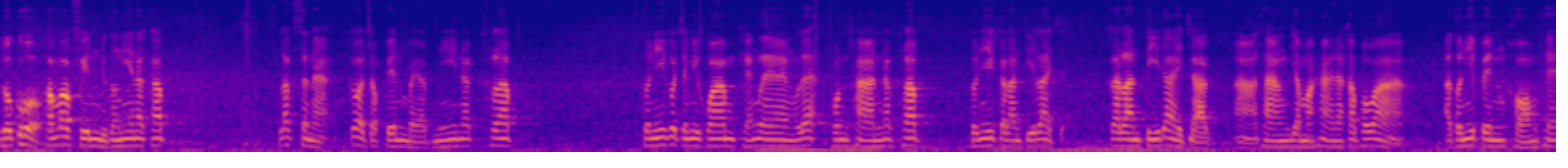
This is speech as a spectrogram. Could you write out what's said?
โลโก้คำว่าฟินอยู่ตรงนี้นะครับ ลักษณะก็จะเป็นแบบนี้นะครับ ตัวนี้ก็จะมีความแข็งแรงและทนทานนะครับ ตัวนี้การันตีได้การันตีได้จากาทางยามาฮ่านะครับ เพราะว่าอาตัวนี้เป็นของแท้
